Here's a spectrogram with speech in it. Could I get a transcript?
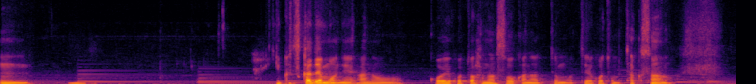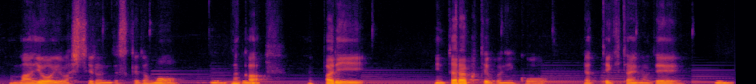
うん。いくつかでもね、あの、こういうことを話そうかなって思ってることもたくさん、まあ、用意はしてるんですけども、なんか、やっぱり、インタラクティブにこう、やっていきたいので、うん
